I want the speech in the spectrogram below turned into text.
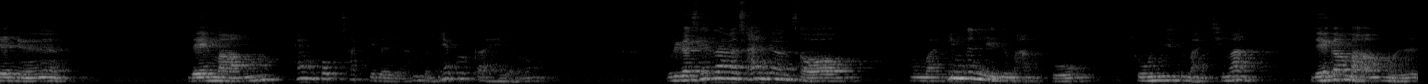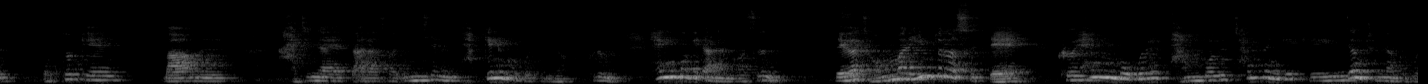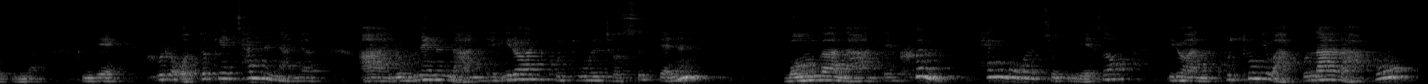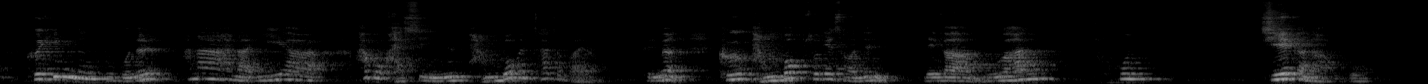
주제는 내 마음 행복 찾기를 한번 해볼까 해요. 우리가 세상을 살면서 정말 힘든 일도 많고 좋은 일도 많지만 내가 마음을 어떻게 마음을 가지냐에 따라서 인생은 바뀌는 거거든요. 그럼 행복이라는 것은 내가 정말 힘들었을 때 그 행복을 방법을 찾는 게 굉장히 중요한 거거든요. 근데 그걸 어떻게 찾느냐 하면 아 요번에는 나한테 이러한 고통을 줬을 때는 뭔가 나한테 큰 행복을 주기 위해서 이러한 고통이 왔구나라고 그 힘든 부분을 하나하나 이해하고 갈 수 있는 방법을 찾아봐요. 그러면 그 방법 속에서는 내가 무한 좋은 지혜가 나오고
